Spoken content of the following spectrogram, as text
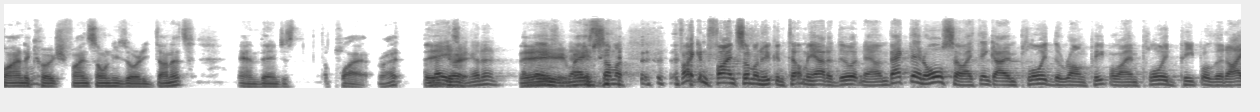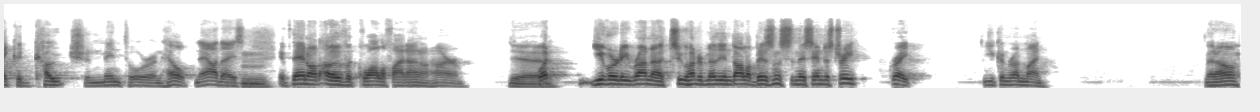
Find a Mhm. coach, find someone who's already done it, and then just apply it, right? There amazing, isn't it? Amazing. that If someone, if I can find someone who can tell me how to do it now, and back then also, I think I employed the wrong people. I employed people that I could coach and mentor and help. Nowadays, Mm, if they're not overqualified, I don't hire them. yeah. What you've already run a two hundred million dollar business in this industry? Great, you can run mine. You know,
